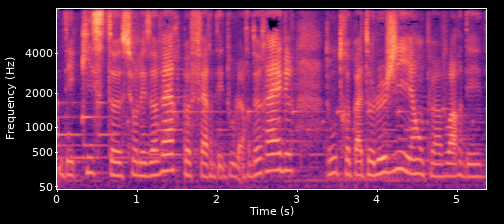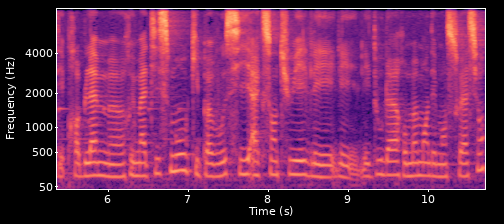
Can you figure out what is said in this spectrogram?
Des kystes sur les ovaires peuvent faire des douleurs de règles, d'autres pathologies. Hein. On peut avoir des, problèmes rhumatismaux qui peuvent aussi accentuer les, douleurs au moment des menstruations.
